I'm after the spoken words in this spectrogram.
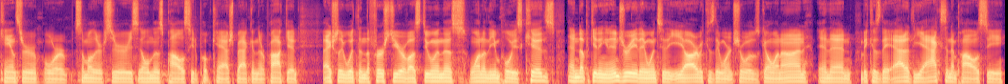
cancer or some other serious illness policy to put cash back in their pocket. Actually, within the first year of us doing this, one of the employees' kids ended up getting an injury. They went to the ER because they weren't sure what was going on. And then because they added the accident policy,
